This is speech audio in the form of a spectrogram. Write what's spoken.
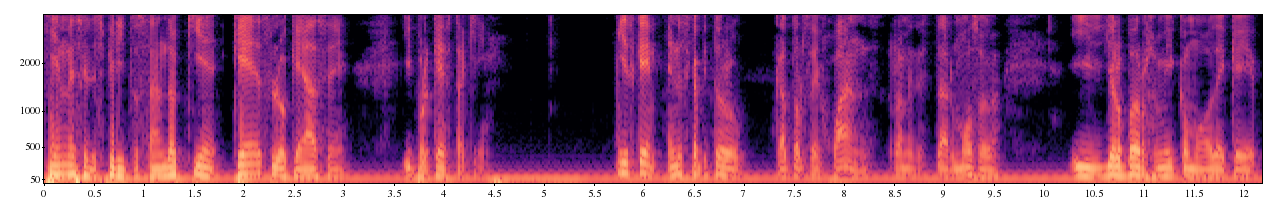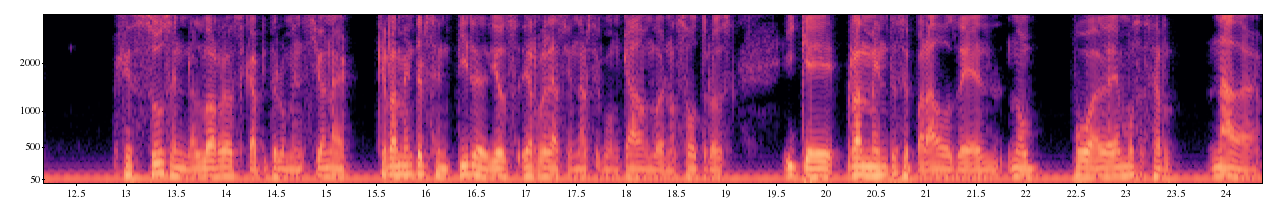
quién es el Espíritu Santo, quién, qué es lo que hace y por qué está aquí. Y es que en este capítulo 14 Juan realmente está hermoso. Y yo lo puedo resumir como de que Jesús en lo largo de este capítulo menciona que realmente el sentir de Dios es relacionarse con cada uno de nosotros. Y que realmente separados de Él no podemos hacer nada.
